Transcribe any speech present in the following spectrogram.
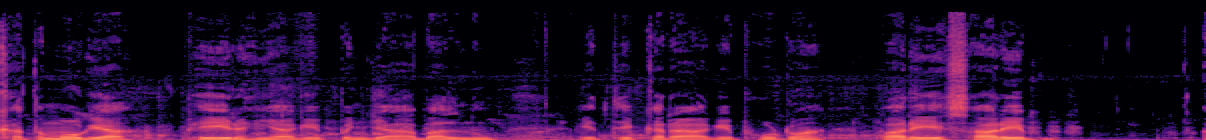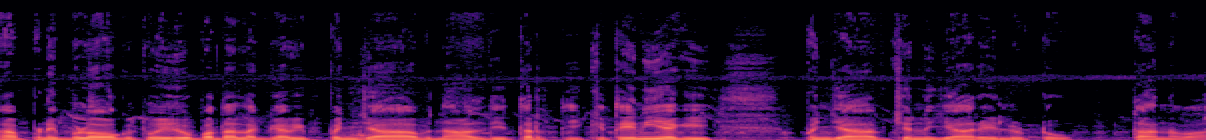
ਖਤਮ ਹੋ ਗਿਆ। ਫੇਰ ਅਸੀਂ ਆ ਗਏ ਪੰਜਾਬ ਵੱਲ ਨੂੰ, ਇੱਥੇ ਕਰਾ ਕੇ ਫੋਟੋਆਂ। ਪਰ ਇਹ ਸਾਰੇ ਆਪਣੇ ਬਲੌਗ ਤੋਂ ਇਹੋ ਪਤਾ ਲੱਗਾ ਵੀ ਪੰਜਾਬ ਨਾਲ ਦੀ ਧਰਤੀ ਕਿਤੇ ਨਹੀਂ ਹੈਗੀ। ਪੰਜਾਬ 'ਚ ਨਜ਼ਾਰੇ ਲੁੱਟੋ। ਧੰਨਵਾਦ।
